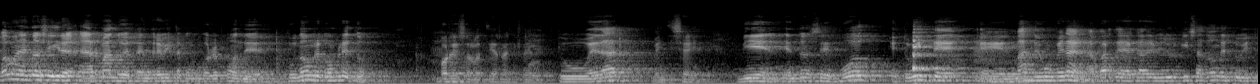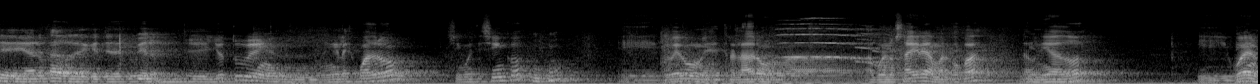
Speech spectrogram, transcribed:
vamos entonces a ir armando esta entrevista como corresponde. ¿Tu nombre completo? Jorge Salvatierra ¿Tu edad? 26. Bien, entonces vos estuviste en más de un penal, aparte de acá de Villurquiza, ¿dónde estuviste alojado desde que te detuvieron? Eh, yo estuve en el, escuadrón 55, y luego me trasladaron a, Buenos Aires, a Marco Paz, la unidad 2, y bueno,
